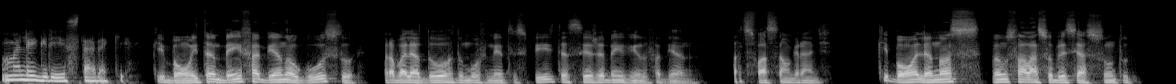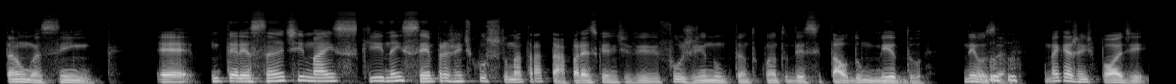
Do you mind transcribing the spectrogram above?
Uma alegria estar aqui. Que bom. E também Fabiano Augusto, trabalhador do Movimento Espírita. Seja bem-vindo, Fabiano. Satisfação grande. Que bom, olha, nós vamos falar sobre esse assunto tão assim é, interessante, mas que nem sempre a gente costuma tratar. Parece que a gente vive fugindo um tanto quanto desse tal do medo. Neuza, uhum. como é que a gente pode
